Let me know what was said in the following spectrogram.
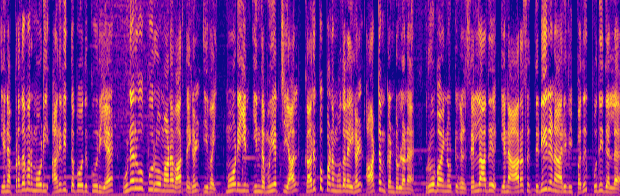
என பிரதமர் மோடி அறிவித்த போது கூறிய உணர்வு பூர்வமான வார்த்தைகள் இவை. மோடியின் இந்த முயற்சியால் கருப்பு பண முதலைகள் ஆட்டம் கண்டுள்ளன. ரூபாய் நோட்டுகள் செல்லாது என அரசு திடீரென அறிவிப்பது புதிதல்ல.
